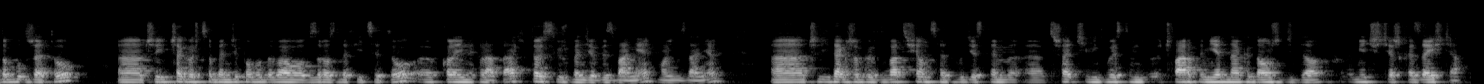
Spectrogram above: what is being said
do budżetu, czyli czegoś, co będzie powodowało wzrost deficytu w kolejnych latach. I to jest już będzie wyzwanie, moim zdaniem. Czyli tak, żeby w 2023 i 2024 jednak dążyć do mieć ścieżkę zejścia E,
